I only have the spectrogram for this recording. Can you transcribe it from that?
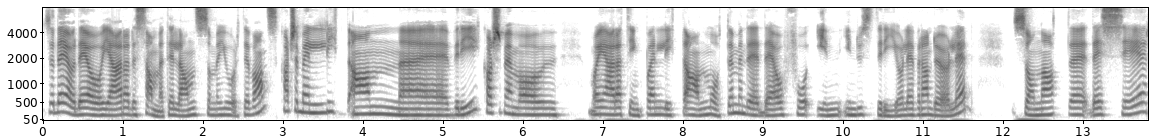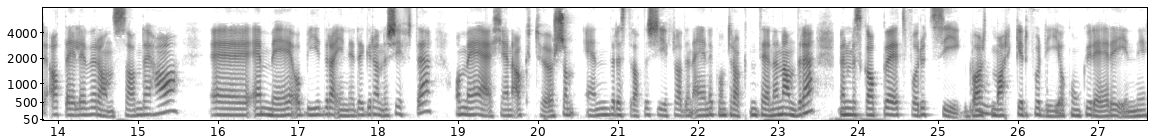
så det er jo det å gjøre det samme til lands som vi gjorde til vanns, kanskje med en litt annen eh, vri. Kanskje vi må, må gjøre ting på en litt annen måte, men det er det å få inn industri og leverandørledd, sånn at eh, de ser at de leveransene de har, er med å bidra inn i det grønne skiftet. Og vi er ikke en aktør som endrer strategi fra den ene kontrakten til den andre, men vi skaper et forutsigbart Mm. marked for de å konkurrere inn i.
